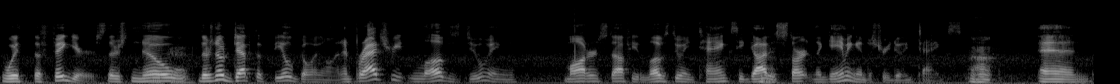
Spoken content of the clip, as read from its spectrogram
with the figures. There's no Okay. there's no depth of field going on. And Bradstreet loves doing modern stuff. He loves doing tanks. He got Mhm. his start in the gaming industry doing tanks uh-huh. and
